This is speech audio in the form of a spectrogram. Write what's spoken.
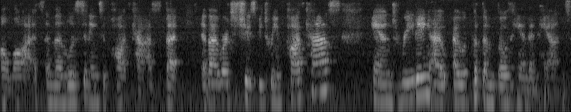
a lot and then listening to podcasts. But if i were to choose between podcasts and reading i, I would put them both hand in hand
